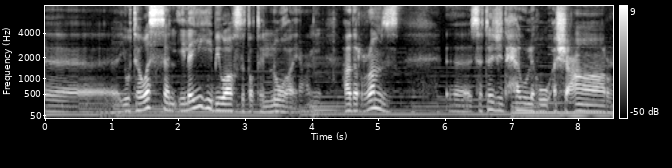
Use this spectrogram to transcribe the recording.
آه، يتوسل إليه بواسطة اللغة. يعني هذا الرمز آه، ستجد حوله أشعار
